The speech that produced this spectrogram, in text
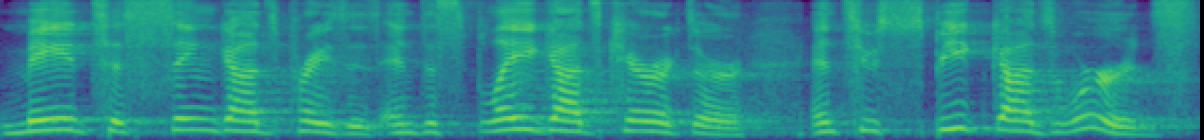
made to sing God's praises and display God's character and to speak God's words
